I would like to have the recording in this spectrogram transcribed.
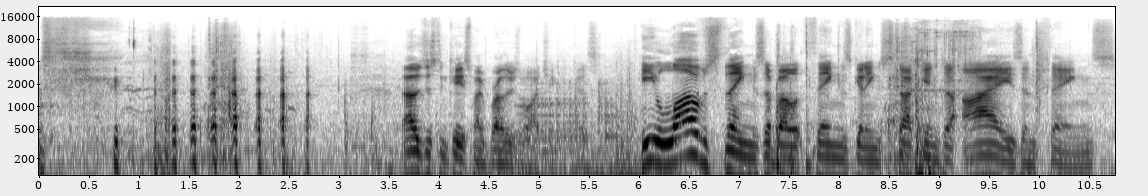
That was just in case my brother's watching, because he loves things about things getting stuck into eyes and things.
